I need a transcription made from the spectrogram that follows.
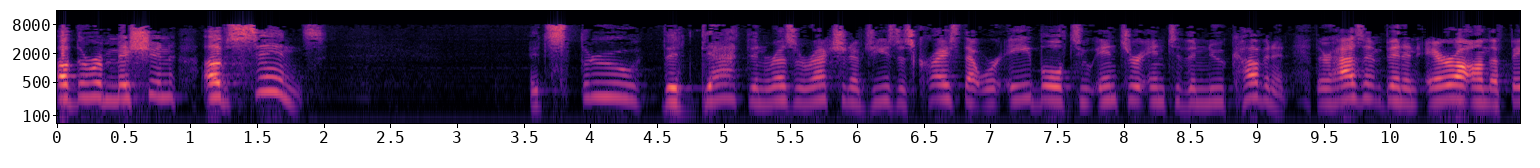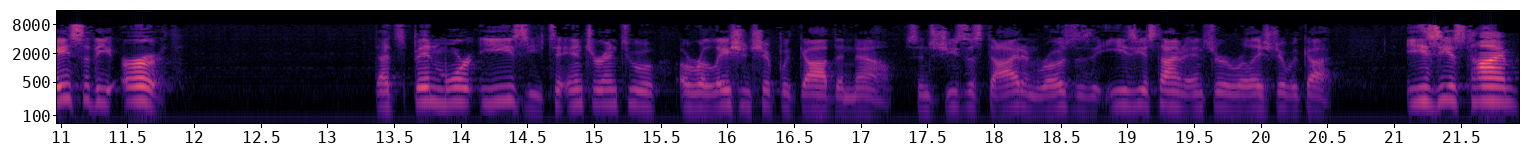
of the remission of sins. It's through the death and resurrection of Jesus Christ that we're able to enter into the new covenant. There hasn't been an era on the face of the earth that's been more easy to enter into a relationship with God than now. Since Jesus died and rose is the easiest time to enter a relationship with God. Easiest time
